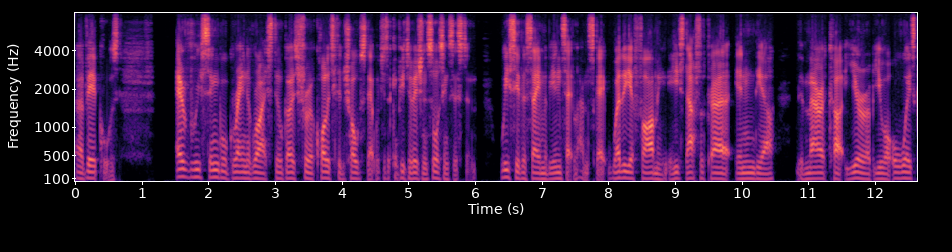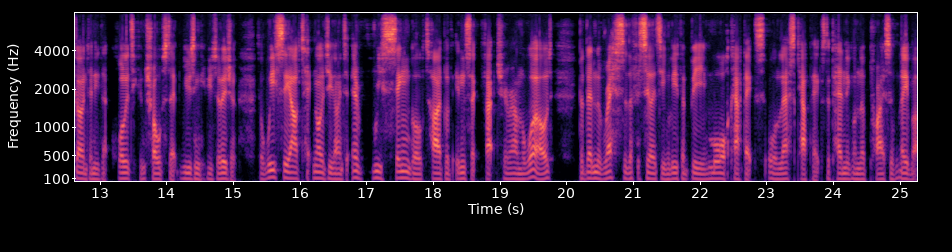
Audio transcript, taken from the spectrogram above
uh, vehicles, every single grain of rice still goes through a quality control step, which is a computer vision sorting system. We see the same with the insect landscape. Whether you're farming in East Africa, India, America, Europe, you are always going to need that quality control step using computer vision. So we see our technology going to every single type of insect factory around the world but then the rest of the facility will either be more capex or less capex, depending on the price of labor.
